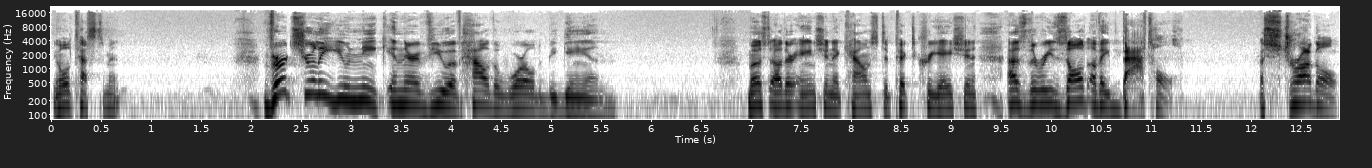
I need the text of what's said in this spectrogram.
the Old Testament, virtually unique in their view of how the world began. Most other ancient accounts depict creation as the result of a battle, a struggle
